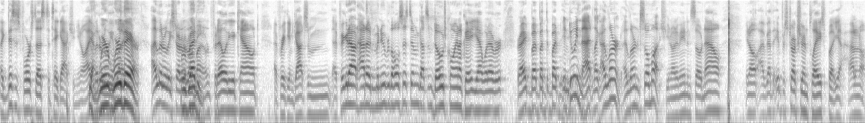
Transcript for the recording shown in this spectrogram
like this has forced us to take action. You know, I yeah, we're we're like, there. I literally started we're ready. my own Fidelity account. I freaking got some. I figured out how to maneuver the whole system. Got some Dogecoin. Okay, yeah, whatever. Right. But but but in mm-hmm. doing that, like I learned. I learned so much. You know what I mean? And so now, you know, I've got the infrastructure in place. But yeah, I don't know.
